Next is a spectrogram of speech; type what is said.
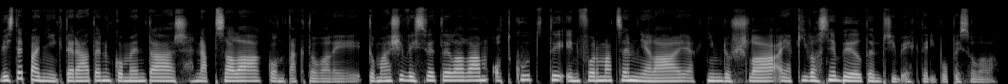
Vy jste paní, která ten komentář napsala, kontaktovali. Tomáši vysvětlila vám, odkud ty informace měla, jak k ním došla a jaký vlastně byl ten příběh, který popisovala.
